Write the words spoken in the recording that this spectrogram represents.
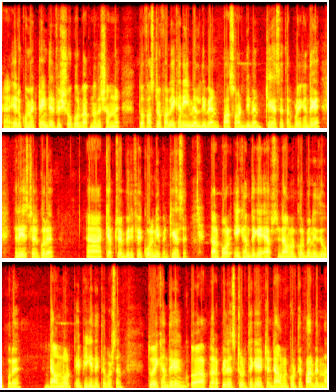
হ্যাঁ এরকম একটা ইন্টারফেস শো করবে আপনাদের সামনে। তো ফার্স্ট অফ অল এখানে ইমেল দিবেন পাসওয়ার্ড দিবেন, ঠিক আছে? তারপর এখান থেকে রেজিস্টার করে ক্যাপচার ভেরিফাই করে নেবেন, ঠিক আছে? তারপর এখান থেকে অ্যাপসটি ডাউনলোড করবেন, এই যে উপরে ডাউনলোড এপিকে দেখতে পাচ্ছেন। তো এখান থেকে আপনারা প্লে স্টোর থেকে এটা ডাউনলোড করতে পারবেন না।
